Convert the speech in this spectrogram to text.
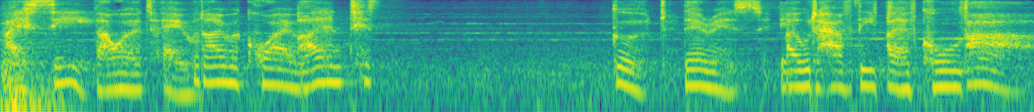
I see. Thou art a that I require. I anticipate. Good. There is. I would have thee. I have called. Ah.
